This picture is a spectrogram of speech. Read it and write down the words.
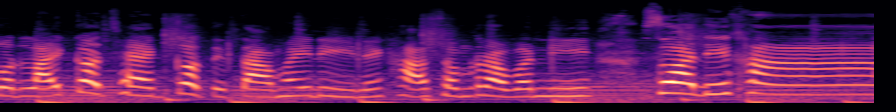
กดไลค์กดแชร์กดติดตามให้ดีนะคะสำหรับวันนี้ สวัสดีค่ะ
